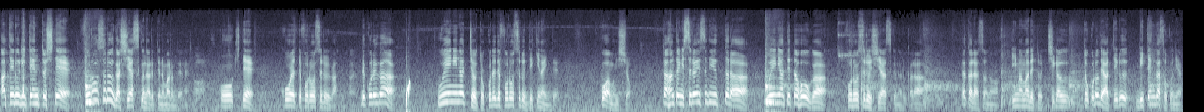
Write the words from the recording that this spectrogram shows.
当てる利点としてフォロースルーがしやすくなるっていうのもあるんだよね。こう来てこうやってフォロースルーが、でこれが上になっちゃうとこれでフォロースルーできないんでフォアも一緒。だから反対にスライスで言ったら上に当てた方がフォロースルーしやすくなるからだからその今までと違うところで当てる利点がそこにある、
